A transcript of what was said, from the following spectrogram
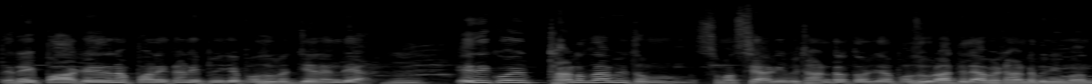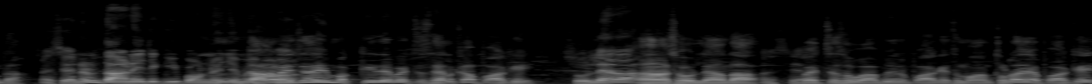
ਤੇ ਨਹੀਂ ਪਾ ਕੇ ਇਹਦੇ ਨਾਲ ਪਾਣੀ ਧਾਣੀ ਪੀ ਕੇ ਪਸ਼ੂ ਰੱਜੇ ਰਹਿੰਦੇ ਆ। ਇਹਦੀ ਕੋਈ ਠੰਡ ਦਾ ਵੀ ਸਮੱਸਿਆ ਆ ਗਈ ਵੀ ਠੰਡ ਤੋਂ ਜਦੋਂ ਪਸ਼ੂ ਰੱਜ ਲਿਆ ਫਿਰ ਠੰਡ ਵੀ ਨਹੀਂ ਮੰਨਦਾ। ਅੱਛਾ ਇਹਨਾਂ ਨੂੰ ਦਾਣੇ 'ਚ ਕੀ ਪਾਉਂਦੇ ਹੋ ਜਿਵੇਂ ਦਾਣੇ ਚ ਅਸੀਂ ਮੱਕੀ ਦੇ ਵਿੱਚ ਸਿਲਕਾ ਪਾ ਕੇ। ਛੋਲਿਆਂ ਦਾ? ਹਾਂ ਛੋਲਿਆਂ ਦਾ। ਵਿੱਚ ਸੋਆਬੀਨ ਪਾ ਕੇ ਸਮਾਨ ਥੋੜਾ ਜਿਹਾ ਪਾ ਕੇ।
